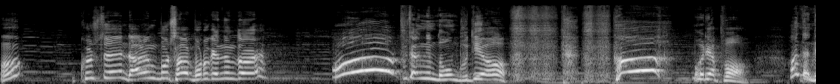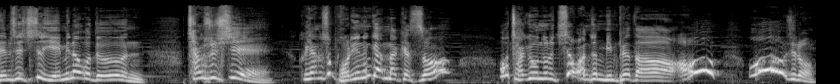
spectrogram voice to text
어? 글쎄 나는 뭐 잘 모르겠는데 어, 부장님 너무 무디어. 아, 머리 아파. 아, 나 냄새 진짜 예민하거든. 장순 씨, 그 향수 버리는 게 안 낫겠어? 어, 자기 오늘은 진짜 완전 민폐다. 어, 어, 어지러.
